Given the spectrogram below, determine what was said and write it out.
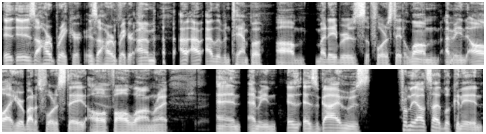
it is a heartbreaker. It's a heartbreaker. I'm I, I- live in Tampa. Um, my neighbor is a Florida State alum. I mean, all I hear about is Florida State all fall along, right? And I mean, as, as a guy who's from the outside looking in,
